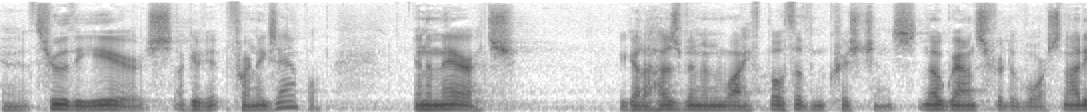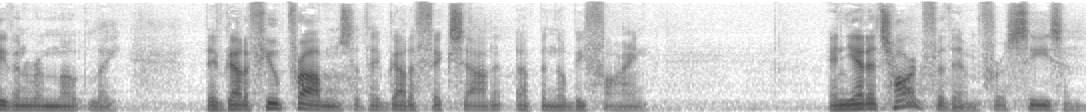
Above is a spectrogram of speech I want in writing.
uh, through the years, I'll give you for an example in a marriage. You got a husband and wife, both of them Christians, no grounds for divorce, not even remotely. They've got a few problems that they've got to fix out up and they'll be fine. And yet it's hard for them for a season.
